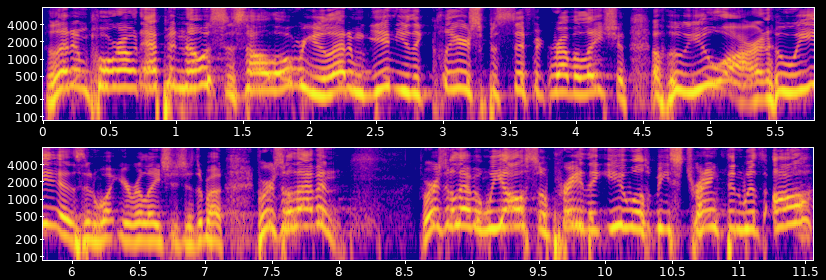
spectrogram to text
Let Him pour out epignosis all over you. Let Him give you the clear, specific revelation of who you are and who He is and what your relationship is about. Verse 11. Verse 11, we also pray that you will be strengthened with all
